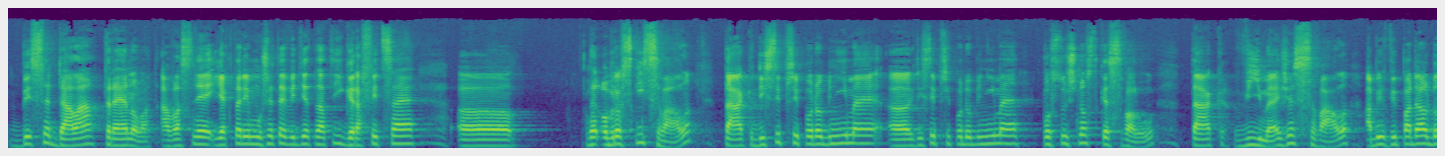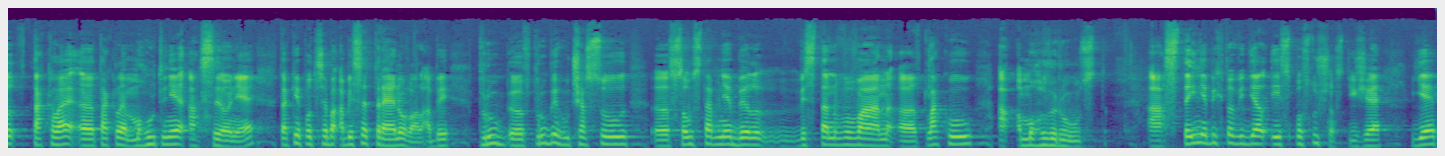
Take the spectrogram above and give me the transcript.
by se dala trénovat. A vlastně, jak tady můžete vidět na té grafice, uh, ten obrovský sval, tak když si připodobníme, uh, když si připodobníme poslušnost ke svalu, tak víme, že sval, aby vypadal do, takhle, eh, takhle mohutně a silně, tak je potřeba, aby se trénoval, aby eh, v průběhu času eh, soustavně byl vystanovován tlaku a mohl růst. A stejně bych to viděl i s poslušností, že je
